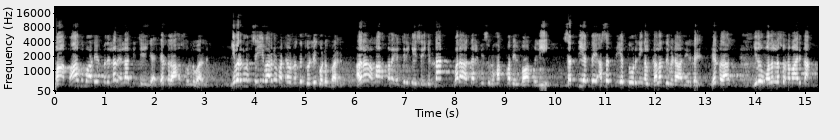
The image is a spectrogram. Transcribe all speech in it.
மா- பாகுபாடு என்பதெல்லாம் எல்லாத்தையும் செய்யுங்க என்பதாக சொல்லுவார்கள். இவர்களும் செய்வார்கள் மற்றவர்களுக்கு சொல்லிக் கொடுப்பார்கள். அதனால் அல்லாஹால எச்சரிக்கை செய்கின்றான் சத்தியத்தை அசத்தியத்தோடு நீங்கள் கலந்து விடாதீர்கள் என்பதாக இதுவும் முதல்ல சொன்ன மாதிரி தான்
